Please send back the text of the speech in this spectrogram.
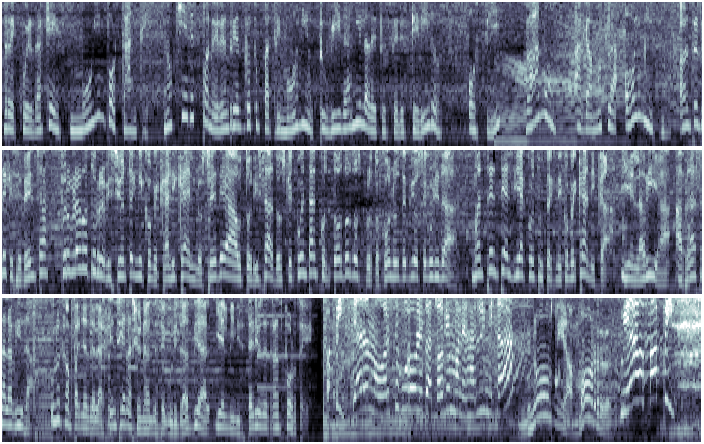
Recuerda que es muy importante. No quieres poner en riesgo tu patrimonio, tu vida ni la de tus seres queridos. ¿O sí? Vamos, hagámosla hoy mismo. Antes de que se venza, programa tu revisión técnico-mecánica en los CDA autorizados que cuentan con todos los protocolos de bioseguridad. Mantente al día con tu técnico-mecánica y en la vía abraza la vida. Una campaña de la Agencia Nacional de Seguridad Vial y el Ministerio de Transporte. Papi, ¿ya renovó el seguro obligatorio en manejar limitada? No, mi amor. Cuidado, papi.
